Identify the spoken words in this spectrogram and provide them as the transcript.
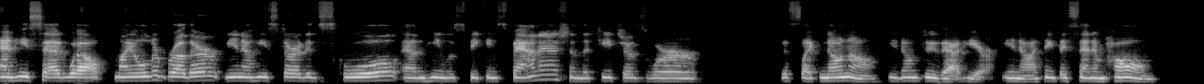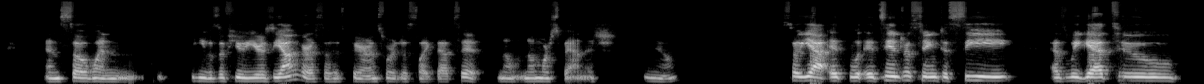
and he said, Well, my older brother, you know, he started school and he was speaking Spanish, and the teachers were just like, No, no, you don't do that here. You know, I think they sent him home. And so when he was a few years younger, so his parents were just like, That's it, no, no more Spanish, you know. So yeah, it, it's interesting to see as we get to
